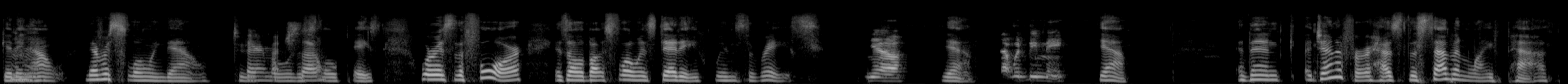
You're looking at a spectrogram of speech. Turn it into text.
getting mm-hmm. out never slowing down to Very go at so. a slow pace. Whereas the four is all about slow and steady wins the race. Yeah. Yeah. That would be me. Yeah. And then Jennifer has the seven life path,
